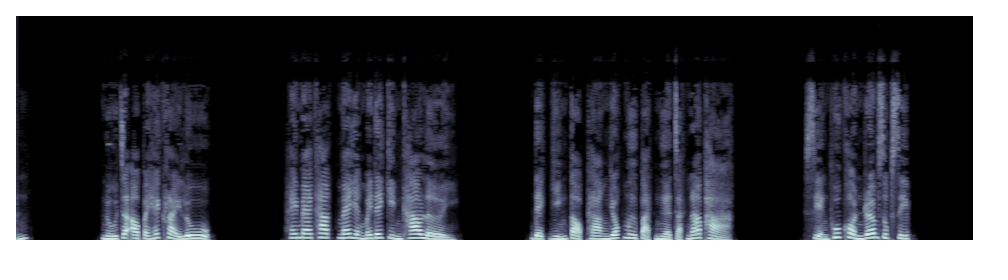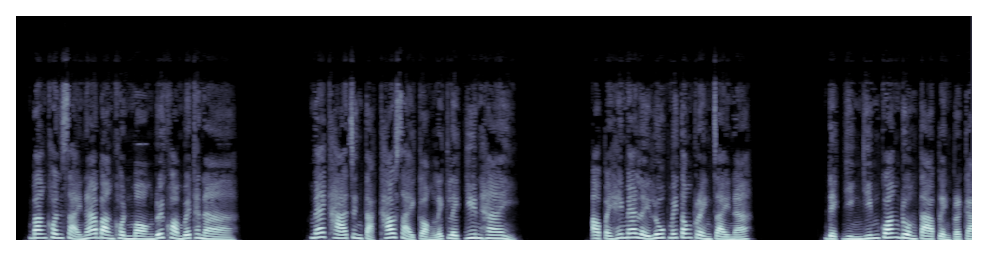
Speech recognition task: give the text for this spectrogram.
ร หนูจะเอาไปให้ใครลูก ให้แม่คักแม่ยังไม่ได้กินข้าวเลย เด็กหญิงตอบพลางยกมือปัดเหงื่อจากหน้าผาก เสียงผู้คนเริ่มซุบซิบ บางคนสายหน้าบางคนมองด้วยความเวทนา แม่ค้าจึงตักข้าวใส่กล่องเล็ก ๆ ยื่นให้ เอาไปให้แม่เลยลูกไม่ต้องเกรงใจนะ เด็กหญิงยิ้มกว้างดวงตาเปล่งประก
